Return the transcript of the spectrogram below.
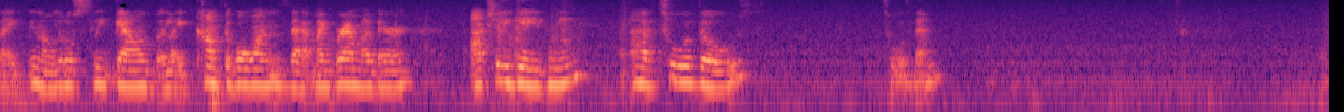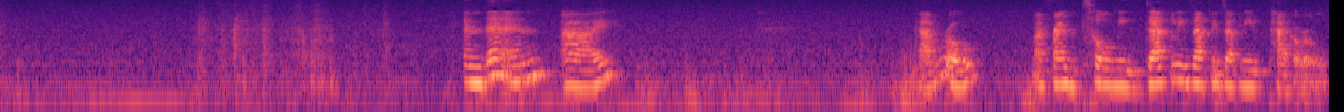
like you know little sleep gowns but like comfortable ones that my grandmother actually gave me I have two of those two of them and then I have a robe my friend told me definitely definitely definitely pack a robe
